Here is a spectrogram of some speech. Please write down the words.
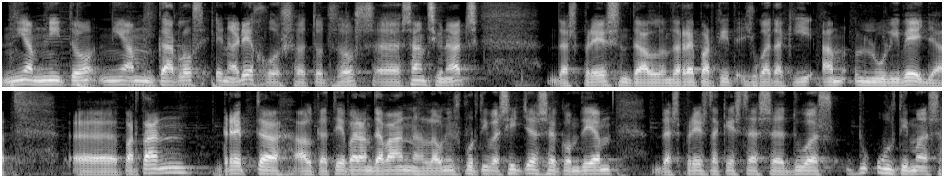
ni amb Nito ni amb Carlos Enarejos, tots dos eh, sancionats després del darrer partit jugat aquí amb l'Olivella. Eh, per tant, repte el que té per endavant la Unió Esportiva Sitges, com dèiem, després d'aquestes dues últimes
